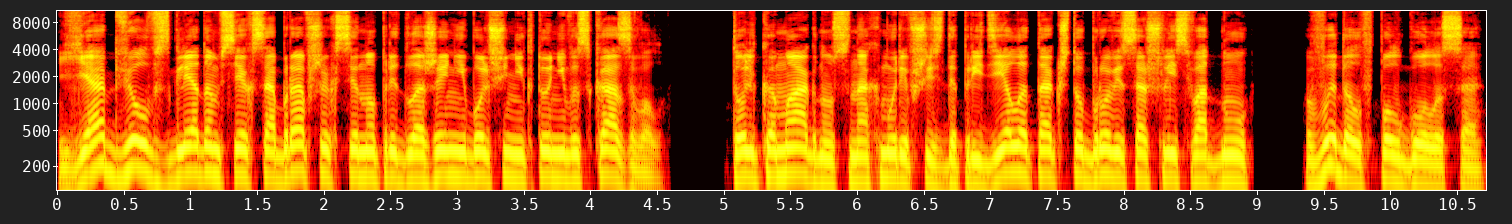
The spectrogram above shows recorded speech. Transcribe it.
Я обвел взглядом всех собравшихся, но предложений больше никто не высказывал. Только Магнус, нахмурившись до предела, так что брови сошлись в одну, выдал в полголоса.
